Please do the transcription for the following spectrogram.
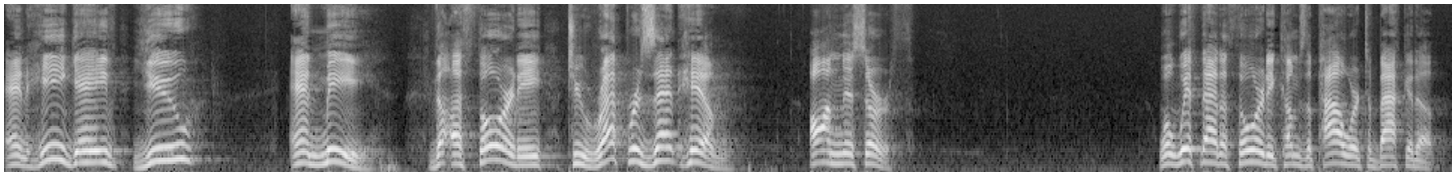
And he gave you and me the authority to represent him on this earth. Well, with that authority comes the power to back it up.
